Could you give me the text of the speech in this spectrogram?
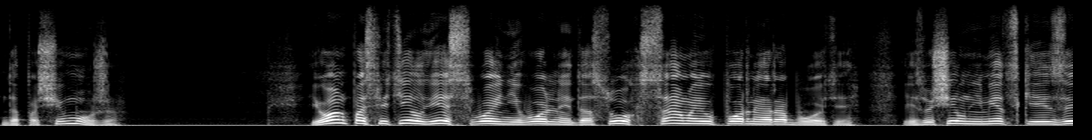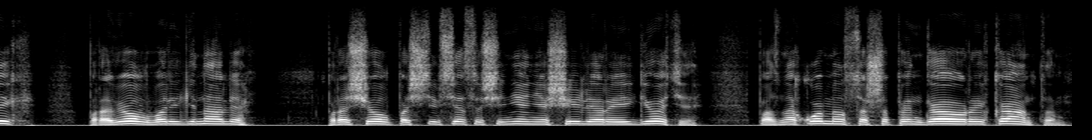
Да почему же? И он посвятил весь свой невольный досуг самой упорной работе. Изучил немецкий язык, провел в оригинале, прочел почти все сочинения Шиллера и Гёте, познакомился с Шопенгауэром и Кантом,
